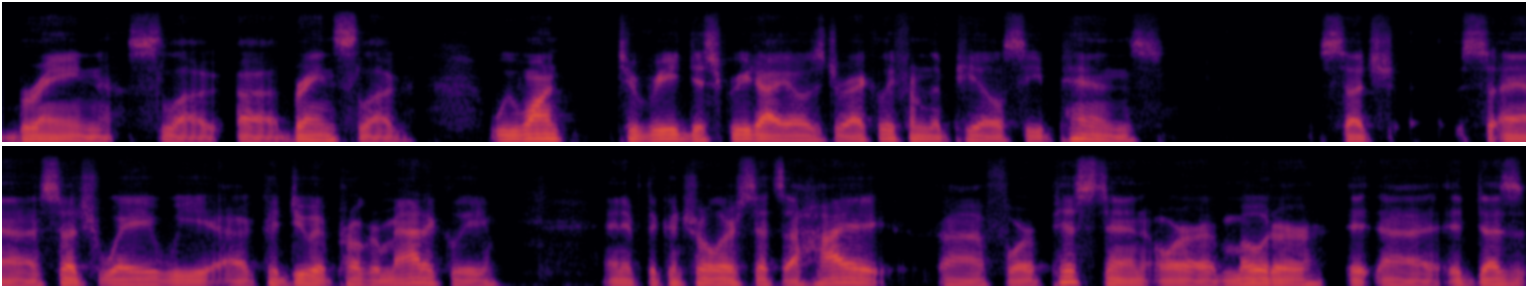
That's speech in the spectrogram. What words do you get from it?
brain slug. Uh, brain slug. We want to read discrete IOs directly from the PLC pins, such uh, such way we uh, could do it programmatically. And if the controller sets a high uh, for a piston or a motor, it uh, it does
